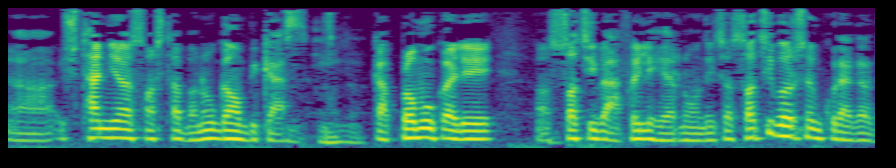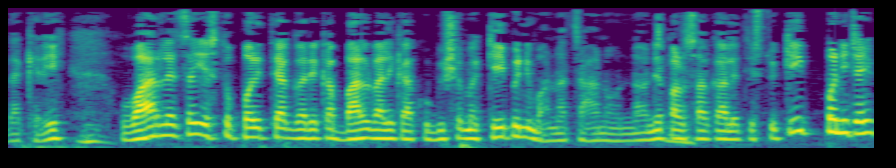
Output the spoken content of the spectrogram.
स्थानीय संस्था भनौँ गाउँ विकासका प्रमुख अहिले सचिव आफैले हेर्नुहुँदैछ सचिवहरूसँग कुरा गर्दाखेरि उहाँहरूले चाहिँ यस्तो परित्याग गरेका बालबालिकाको विषयमा केही पनि भन्न चाहनुहुन्न। नेपाल सरकारले त्यस्तो केही पनि चाहिँ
